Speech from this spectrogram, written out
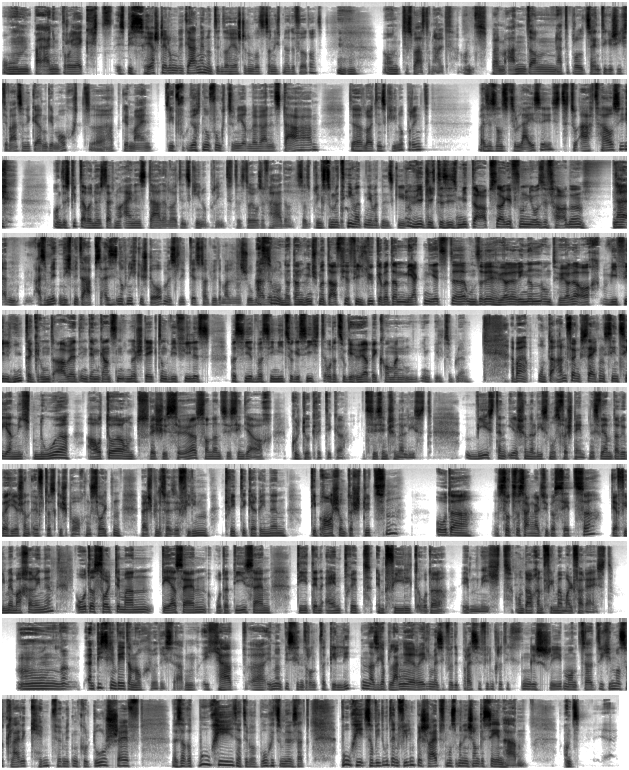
Und bei einem Projekt ist bis Herstellung gegangen und in der Herstellung wurde es dann nicht mehr gefördert. Mhm. Und das war's dann halt. Und beim anderen hat der Produzent die Geschichte wahnsinnig gern gemocht, äh, hat gemeint, die wird nur funktionieren, wenn wir einen Star haben der Leute ins Kino bringt, weil sie sonst zu leise ist, zu arthousey. Und es gibt aber in Österreich nur einen Star, der Leute ins Kino bringt. Das ist der Josef Hader. Sonst bringst du mit niemandem jemanden ins Kino. Wirklich, das ist mit der Absage von Josef Hader na, also mit, nicht mit der Absage. Es ist noch nicht gestorben, es liegt jetzt halt wieder mal in der Schublade. Ach so, na dann wünschen wir dafür viel Glück. Aber da merken jetzt äh, unsere Hörerinnen und Hörer auch, wie viel Hintergrundarbeit in dem Ganzen immer steckt und wie vieles passiert, was sie nie zu Gesicht oder zu Gehör bekommen, um im Bild zu bleiben. Aber unter Anführungszeichen sind Sie ja nicht nur Autor und Regisseur, sondern Sie sind ja auch Kulturkritiker. Sie sind Journalist. Wie ist denn Ihr Journalismusverständnis? Wir haben darüber hier schon öfters gesprochen. Sollten beispielsweise Filmkritikerinnen die Branche unterstützen oder sozusagen als Übersetzer der Filmemacherinnen? Oder sollte man der sein oder die sein, die den Eintritt empfiehlt oder eben nicht und auch einen Film einmal verreist? Mm, ein bisschen weder noch, würde ich sagen. Ich habe äh, immer ein bisschen darunter gelitten. Also ich habe lange regelmäßig für die Pressefilmkritiken geschrieben und hatte ich immer so kleine Kämpfe mit dem Kulturchef. Er sagt, Buchi, der hat über Buchi zu mir gesagt, Buchi, so wie du den Film beschreibst, muss man ihn schon gesehen haben. Und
